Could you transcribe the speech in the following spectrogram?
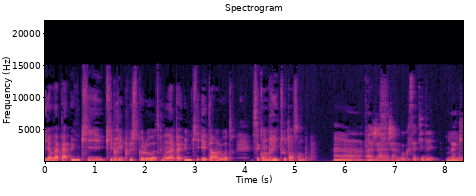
il y en a pas une qui, qui brille plus que l'autre, il n'y en a pas une qui éteint l'autre, c'est qu'on brille tout ensemble. Ah, ah j'aime beaucoup cette idée. Mm. Ok.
